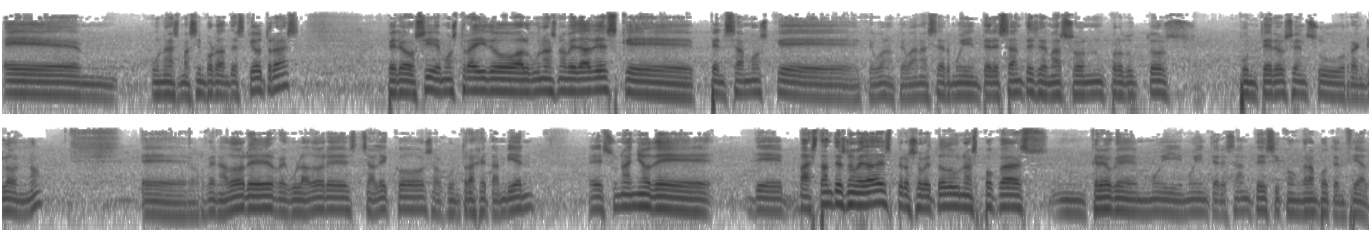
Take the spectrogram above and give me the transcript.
eh, unas más importantes que otras. Pero sí, hemos traído algunas novedades que pensamos que, bueno, que van a ser muy interesantes y además son productos punteros en su renglón, ¿no? Eh, ordenadores, reguladores, chalecos, algún traje también. Es un año de, de bastantes novedades, pero sobre todo unas pocas, mm, creo que muy, muy interesantes y con gran potencial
